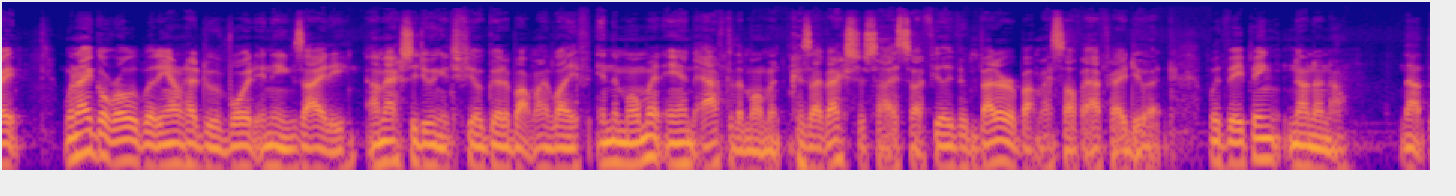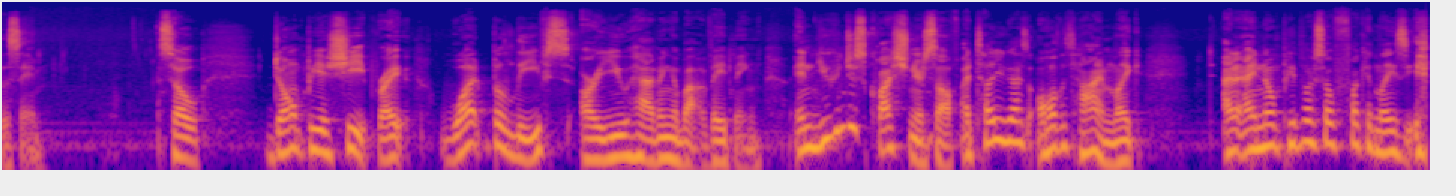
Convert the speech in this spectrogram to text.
Right? When I go rollerblading, I don't have to avoid any anxiety. I'm actually doing it to feel good about my life in the moment and after the moment because I've exercised, so I feel even better about myself after I do it. With vaping, no, no, no, not the same. So don't be a sheep, right? What beliefs are you having about vaping? And you can just question yourself. I tell you guys all the time, like, I, I know people are so fucking lazy.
